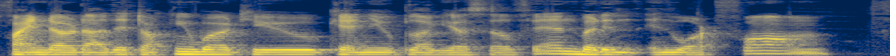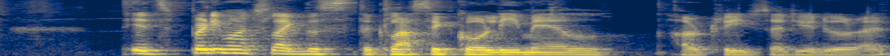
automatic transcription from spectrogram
find out are they talking about you? Can you plug yourself in? But in, in what form? It's pretty much like this the classic cold email outreach that you do, right?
